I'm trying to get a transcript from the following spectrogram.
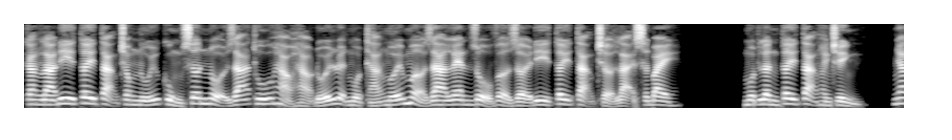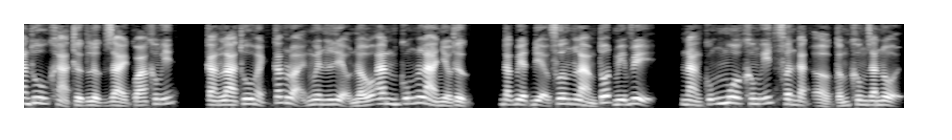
Càng là đi Tây Tạng trong núi cùng sơn nội giã thú hảo hảo đối luyện một tháng mới mở ra len rổ vở rời đi Tây Tạng trở lại sân bay. Một lần Tây Tạng hành trình, nhan thu khả thực lực dài quá không ít, càng là thu hoạch các loại nguyên liệu nấu ăn cũng là nhiều thực, đặc biệt địa phương làm tốt mỹ vị, nàng cũng mua không ít phân đặt ở cấm không gian nội.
